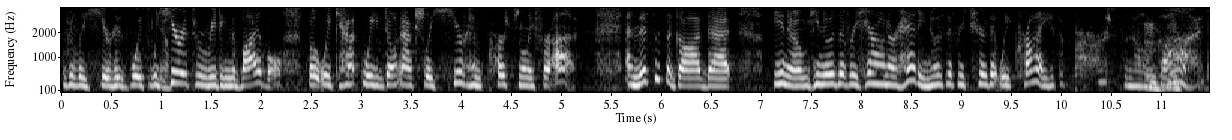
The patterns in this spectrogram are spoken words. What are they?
really hear His voice. We hear it through reading the Bible, but we can't. We don't actually hear Him personally for us. And this is a God that, you know, He knows every hair on our head. He knows every tear that we cry. He's a personal Mm-hmm. God.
